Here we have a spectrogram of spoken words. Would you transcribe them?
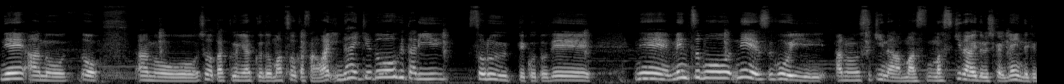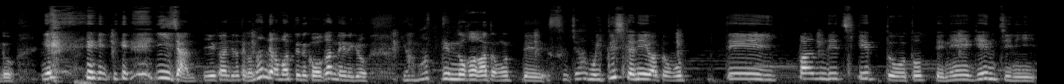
ねえ、あの、と、あの、翔太くん役の松岡さんはいないけど、二人揃うってことで、ねメンツもね、すごい、あの、好きな、まあ、まあ、好きなアイドルしかいないんだけど、ね、いいじゃんっていう感じだったから、なんで余ってんのかわかんないんだけど、余ってんのかと思って、そじゃあもう行くしかねえわと思って、一般でチケットを取ってね、現地に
